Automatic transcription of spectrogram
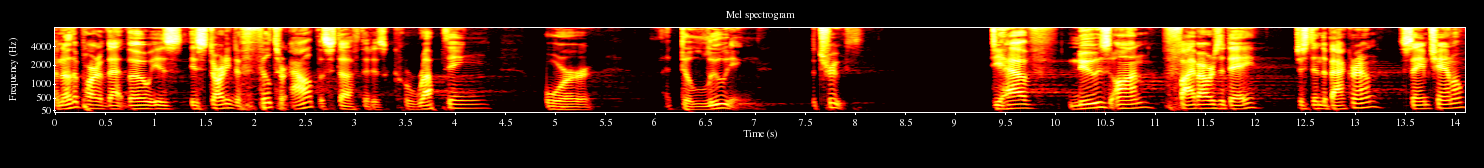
Another part of that, though, is, is starting to filter out the stuff that is corrupting or diluting the truth. Do you have news on five hours a day, just in the background, same channel?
